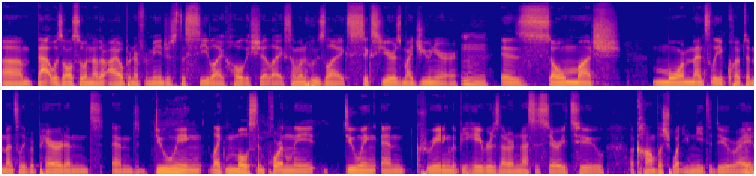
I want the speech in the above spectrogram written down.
um, that was also another eye opener for me just to see like holy shit like someone who's like six years my junior is so much more mentally equipped and mentally prepared and and doing like most importantly doing and creating the behaviors that are necessary to accomplish what you need to do right?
